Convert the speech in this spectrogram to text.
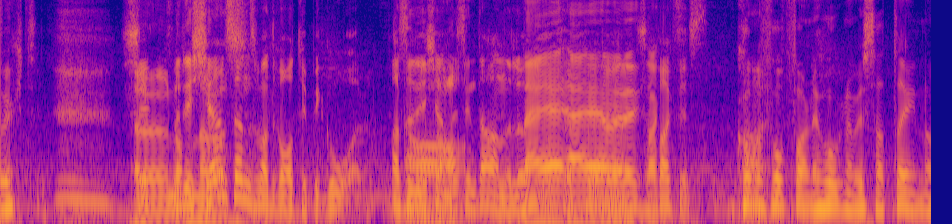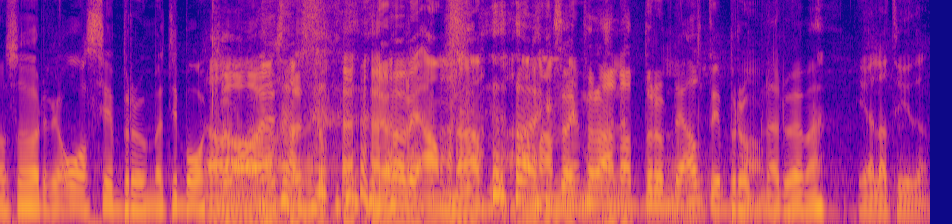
Sjukt. Men det känns ändå som att det var typ igår. Alltså det Ja. kändes inte annorlunda. Nej, nej, eh, men exakt. Faktiskt. Kommer Ja. fortfarande ihåg när vi satt där inne och så hörde vi AC-brummet i bakgrunden. Ja, Nu hör vi annan, annan Exakt, något annat brum. Det är alltid brum Ja. när du är med. Hela tiden.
